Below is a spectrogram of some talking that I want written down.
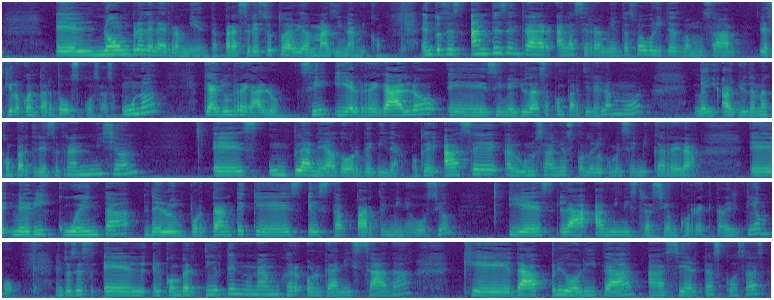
el nombre de la herramienta para hacer esto todavía más dinámico? Entonces, antes de entrar a las herramientas favoritas, vamos a, les quiero contar dos cosas. Uno, que hay un regalo, ¿sí? Y el regalo, eh, si me ayudas a compartir el amor, me, ayúdame a compartir esta transmisión es un planeador de vida, ¿ok? Hace algunos años cuando yo comencé mi carrera, eh, me di cuenta de lo importante que es esta parte en mi negocio y es la administración correcta del tiempo. Entonces, el, el convertirte en una mujer organizada que da prioridad a ciertas cosas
